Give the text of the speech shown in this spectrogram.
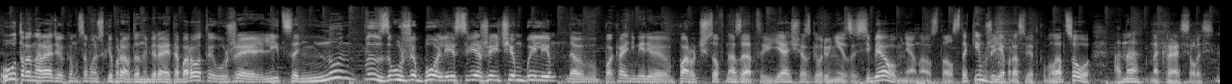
Утро на радио «Комсомольская правда» набирает обороты. Уже лица, ну, уже более свежие, чем были, э, по крайней мере, пару часов назад. Я сейчас говорю не за себя, у меня оно осталось таким же. Я про Светку Молодцову, она накрасилась.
